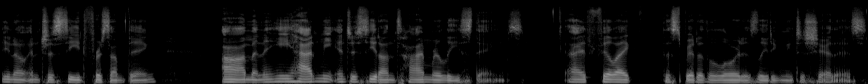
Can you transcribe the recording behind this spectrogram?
you know, intercede for something, um, and he had me intercede on time release things. I feel like the Spirit of the Lord is leading me to share this,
